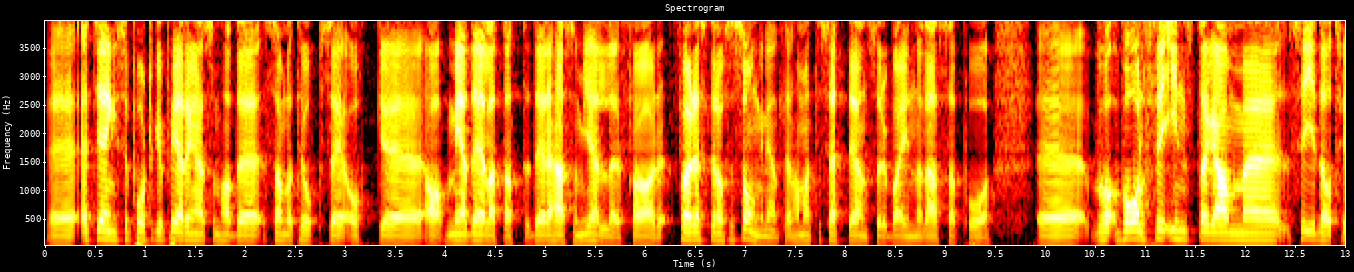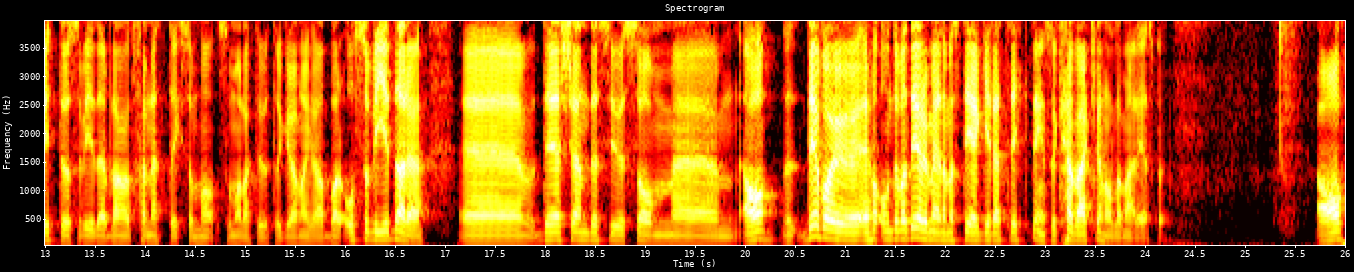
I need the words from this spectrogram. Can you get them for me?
Eh, ett gäng supportergrupperingar som hade samlat ihop sig och eh, ja, meddelat att det är det här som gäller för, för resten av säsongen egentligen. Har man inte sett det än så är det bara in och läsa på eh, valfri Instagram-sida och Twitter och så vidare, bland annat Fnatic som har, som har lagt ut och Gröna Grabbar och så vidare. Eh, det kändes ju som, eh, ja, det var ju, om det var det du menade med steg i rätt riktning så kan jag verkligen hålla med dig Jesper. Ja,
